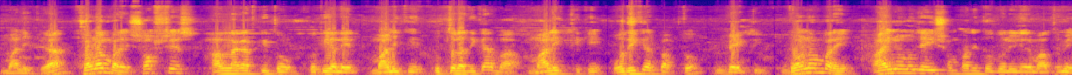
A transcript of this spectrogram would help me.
মালিকরা। খ নম্বরে, সবশেষ হাল নাগাদকৃত খতিয়ানের মালিকের উত্তরাধিকার বা মালিক থেকে অধিকারপ্রাপ্ত ব্যক্তি। গ নম্বরে, আইন অনুযায়ী সম্পাদিত দলিলের মাধ্যমে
